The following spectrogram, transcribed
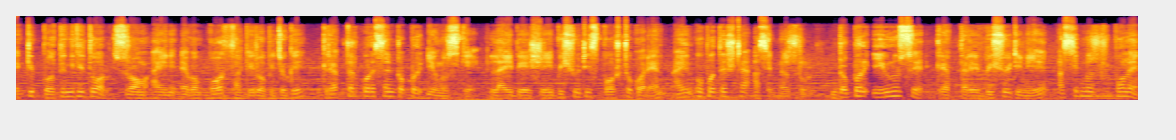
একটি প্রতিনিধি দল শ্রম আইন এবং কর ফাঁকির অভিযোগে গ্রেপ্তার করেছেন ডক্টর ইউনুসকে। লাইভে সেই বিষয়টি স্পষ্ট করেন আইন উপদেষ্টা আসিফ নজরুল। ডক্টর ইউনুসের গ্রেপ্তারের বিষয়টি নিয়ে আসিফ নজরুল বলেন,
